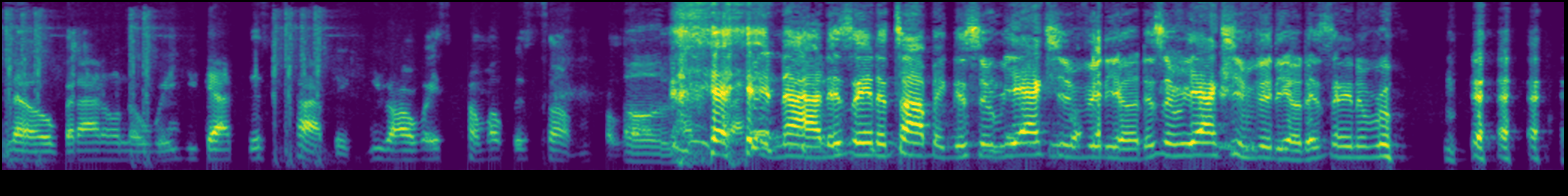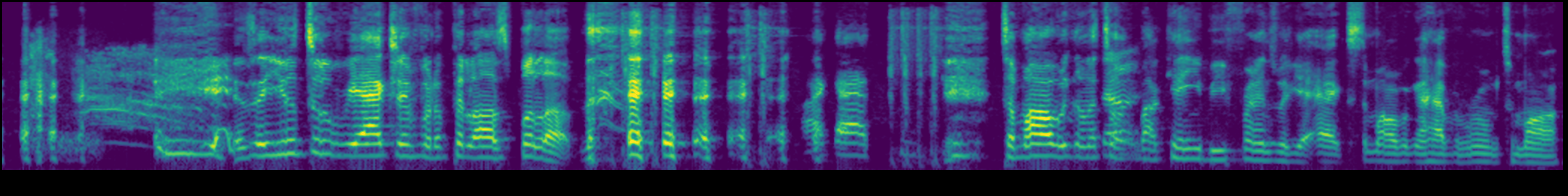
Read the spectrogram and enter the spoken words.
No, but I don't know where you got this topic. You always come up with something. Oh, nah, this ain't a topic. This is a reaction video. This is a reaction video. This ain't a room. it's a YouTube reaction for the Pillars pull up. I got tomorrow we're gonna talk about can you be friends with your ex. Tomorrow we're gonna have a room tomorrow.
